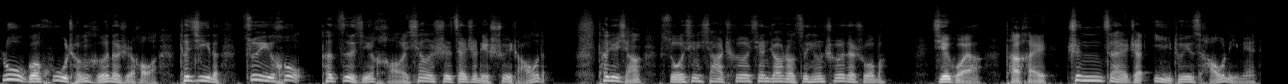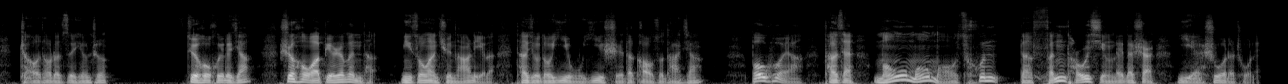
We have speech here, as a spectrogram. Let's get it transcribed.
路过护城河的时候啊，他记得最后他自己好像是在这里睡着的。他就想，索性下车先找找自行车再说吧。结果呀，他还真在这一堆草里面找到了自行车。最后回了家。事后啊，别人问他。你昨晚去哪里了？他就都一五一十的告诉大家，包括呀，他在某某某村的坟头醒来的事儿也说了出来。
